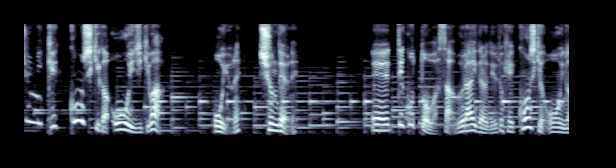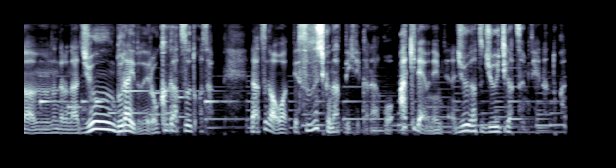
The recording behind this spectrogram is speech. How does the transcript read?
純に結婚式が多い時期は多いよね。旬だよね。えー、ってことはさ、ブライダルで言うと結婚式が多いのは、うん、なんだろうな、ジューンブライドで6月とかさ、夏が終わって涼しくなってきてから、こう、秋だよね、みたいな、10月、11月みたいなとか。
